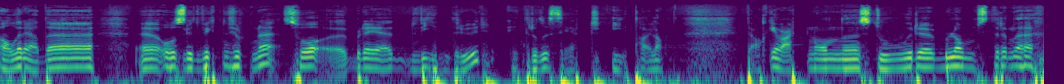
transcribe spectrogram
Allerede eh, hos Ludvig den 14. så ble vindruer introdusert i Thailand. Det har ikke vært noen eh, stor eh, blomstrende eh,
